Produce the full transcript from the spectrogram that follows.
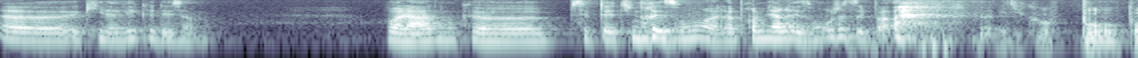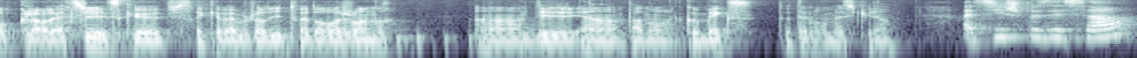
qu'il avait que des hommes. Voilà, donc euh, c'est peut-être une raison, euh, la première raison, je sais pas. Et du coup, pour, pour clore là-dessus, est-ce que tu serais capable aujourd'hui, toi, de rejoindre un, DG un, pardon, un COMEX totalement masculin? Ah, si je faisais ça,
